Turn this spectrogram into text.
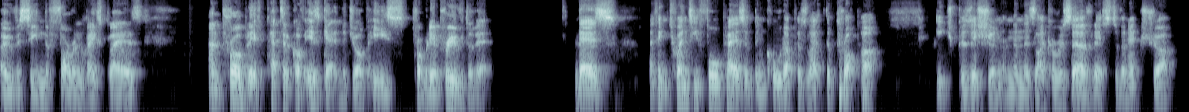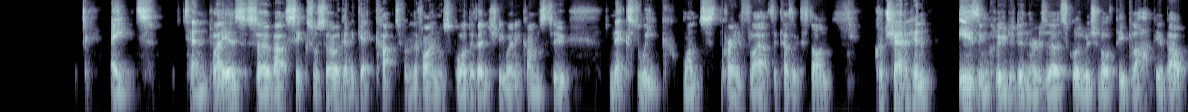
overseen the foreign-based players. And probably if Petrakov is getting the job, he's probably approved of it. There's, I think, 24 players have been called up as like the proper each position, and then there's like a reserve list of an extra eight, ten players. So about six or so are going to get cut from the final squad eventually when it comes to next week once Ukraine fly out to Kazakhstan. Kocherhin is included in the reserve squad, which a lot of people are happy about.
